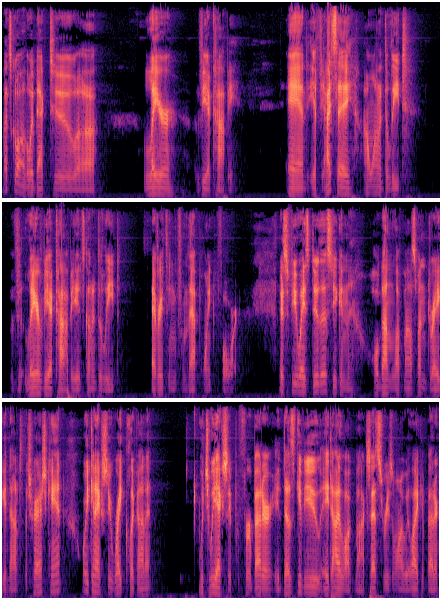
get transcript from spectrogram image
Let's go all the way back to uh, layer via copy. And if I say I want to delete layer via copy, it's going to delete everything from that point forward. There's a few ways to do this. You can hold down the left mouse button, drag it down to the trash can, or you can actually right click on it, which we actually prefer better. It does give you a dialog box. That's the reason why we like it better.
